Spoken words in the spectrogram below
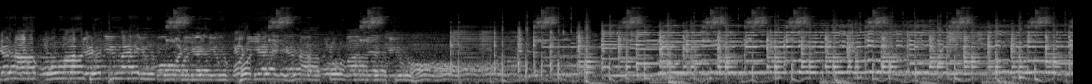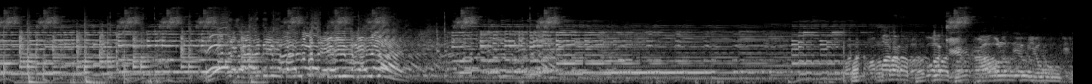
જેના કુળમાં બેઠી મારી મોમડિયાની ખોડિયાની જેના કુળમાં બેઠી હો અમારા ભગવાન છે રાવણદેવ એવું કે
